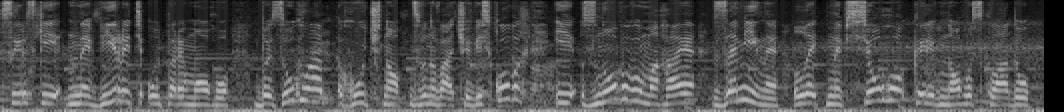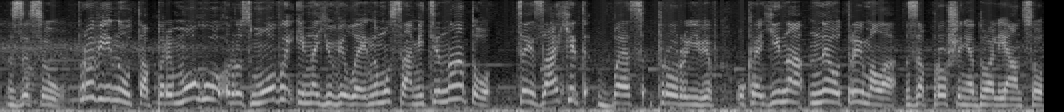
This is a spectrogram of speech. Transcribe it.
Сирський не вірить у перемогу. Безугла гучно звинувачує військових і знову вимагає заміни ледь не всього керівного складу ЗСУ. Про війну та перемогу розмови і на ювілейному саміті НАТО. Цей захід без проривів. Україна не отримала запрошення до альянсу,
